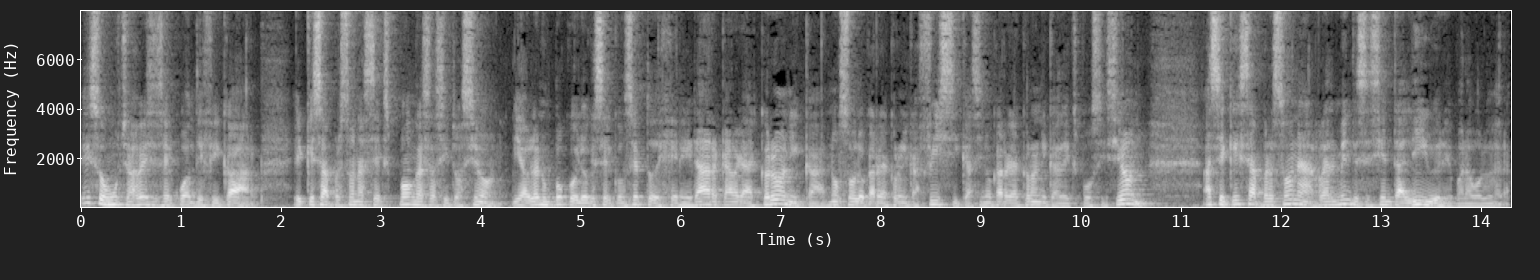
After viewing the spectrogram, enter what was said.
eso muchas veces el cuantificar, el que esa persona se exponga a esa situación y hablar un poco de lo que es el concepto de generar carga crónica, no solo carga crónica física, sino carga crónica de exposición hace que esa persona realmente se sienta libre para volver.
